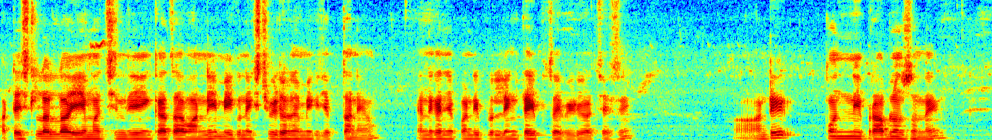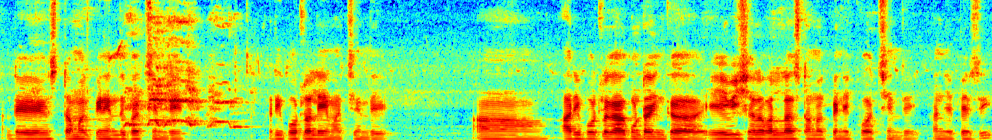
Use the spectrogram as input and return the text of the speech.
ఆ టెస్టులల్లో ఏమొచ్చింది ఇంకా అవన్నీ మీకు నెక్స్ట్ వీడియోలో మీకు చెప్తాను నేను. ఎందుకని చెప్పండి ఇప్పుడు లింక్ అయిపోతాయి వీడియో వచ్చేసి. అంటే కొన్ని ప్రాబ్లమ్స్ ఉన్నాయి. అంటే స్టమక్ పెయిన్ ఎందుకు వచ్చింది? రిపోర్ట్లలో ఏమొచ్చింది? ఆ రిపోర్ట్లు కాకుండా ఇంకా ఏ విషయాల వల్ల స్టమక్ పెయిన్ ఎక్కువ వచ్చింది అని చెప్పేసి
